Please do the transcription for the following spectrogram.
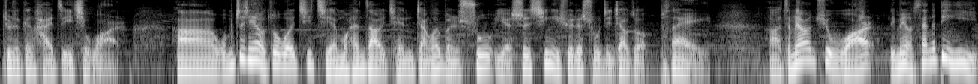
就是跟孩子一起玩儿啊。我们之前有做过一期节目，很早以前讲过一本书，也是心理学的书籍，叫做 play 啊，怎么样去玩儿？里面有三个定义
